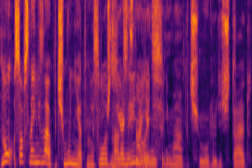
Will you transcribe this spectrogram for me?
Ну, собственно, я не знаю, почему нет. Мне сложно Я оценивать. не знаю, я не понимаю, почему люди читают,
